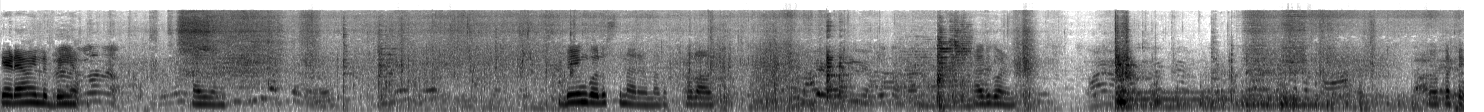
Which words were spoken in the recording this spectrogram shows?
కేడేమో వీళ్ళు బియ్యం. అదిగోండి. బియ్యం కొలుస్తున్నారు అనమాట పులావ్కి. అదిగోండి. ఒకటి.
